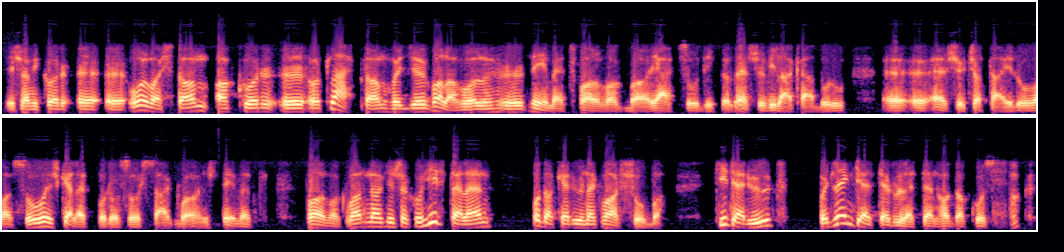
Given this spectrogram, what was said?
És amikor ö, ö, olvastam, akkor ö, ott láttam, hogy valahol ö, német falvakban játszódik az első világháború ö, ö, első csatáiról van szó, és Kelet-Poroszországban is német falvak vannak, és akkor hirtelen oda kerülnek Varsóba. Kiderült, hogy lengyel területen hadakoznak,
